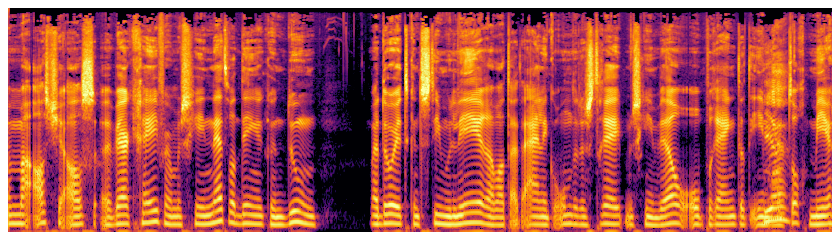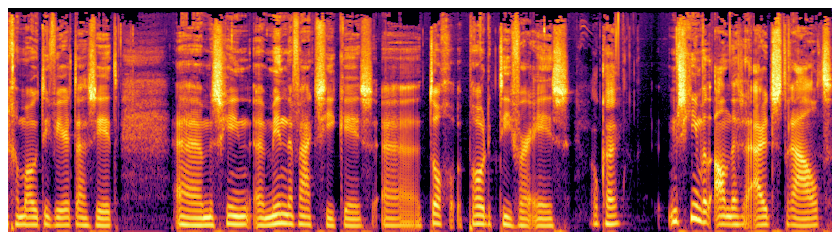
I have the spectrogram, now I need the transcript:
maar als je als eh, werkgever misschien net wat dingen kunt doen... waardoor je het kunt stimuleren... wat uiteindelijk onder de streep misschien wel opbrengt... dat iemand Ja. toch meer gemotiveerd daar zit... eh, misschien eh, minder vaak ziek is... eh, toch productiever is... Oké. misschien wat anders uitstraalt...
